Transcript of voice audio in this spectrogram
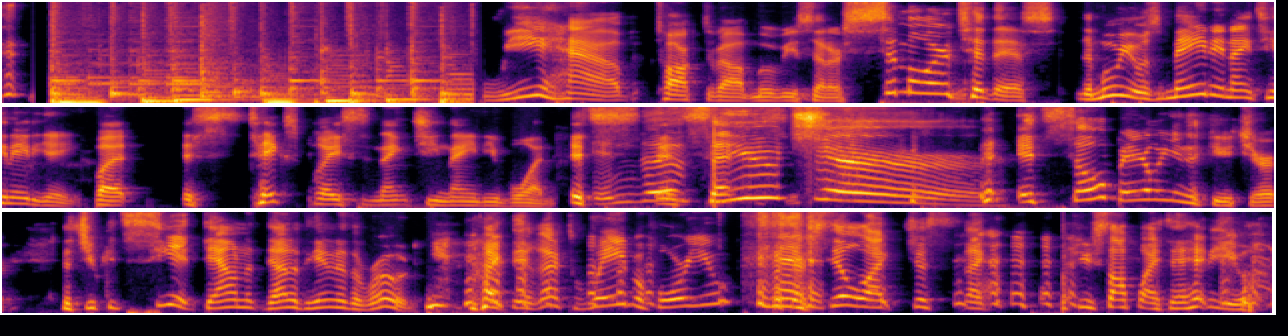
we have talked about movies that are similar to this. The movie was made in 1988, but it takes place in 1991. It's In the it's set- future. it's so barely in the future that you can see it down down at the end of the road. Like they left way before you, but they're still like just like a few stoplights ahead of you.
